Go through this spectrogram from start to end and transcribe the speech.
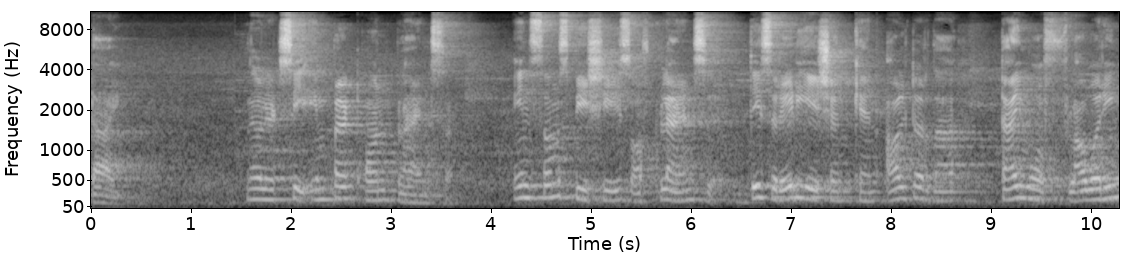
died. Now let's see impact on plants. In some species of plants, this radiation can alter the time of flowering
